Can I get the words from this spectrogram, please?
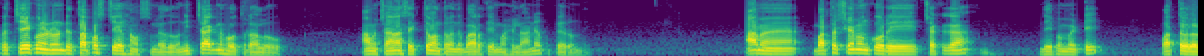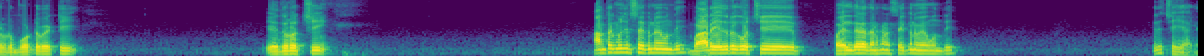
ప్రత్యేకమైనటువంటి తపస్సు చేయాల్సిన అవసరం లేదు. నిత్యాగ్నిహోత్రాలు ఆమె చాలా శక్తివంతమైన భారతీయ మహిళ అని ఒక పేరుంది. ఆమె భర్త క్షేమం కోరి చక్కగా దీపం పెట్టి భర్త వెళ్ళడు బొట్టు పెట్టి ఎదురొచ్చి అంతకుమించిన శకునం ఏముంది భార్య ఎదురుగా వచ్చి బయలుదేరేదానికన్నా శకునం ఏముంది ఇది చేయాలి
